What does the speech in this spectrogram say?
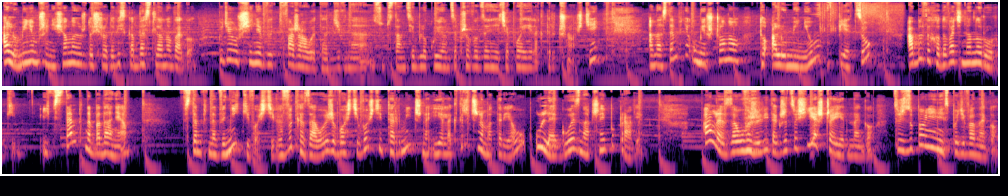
aluminium przeniesiono już do środowiska beztlenowego, gdzie już się nie wytwarzały te dziwne substancje blokujące przewodzenie ciepła i elektryczności, a następnie umieszczono to aluminium w piecu, aby wyhodować nanorurki. I wstępne badania Wstępne wyniki właściwie wykazały, że właściwości termiczne i elektryczne materiału uległy znacznej poprawie. Ale zauważyli także coś jeszcze jednego, coś zupełnie niespodziewanego.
